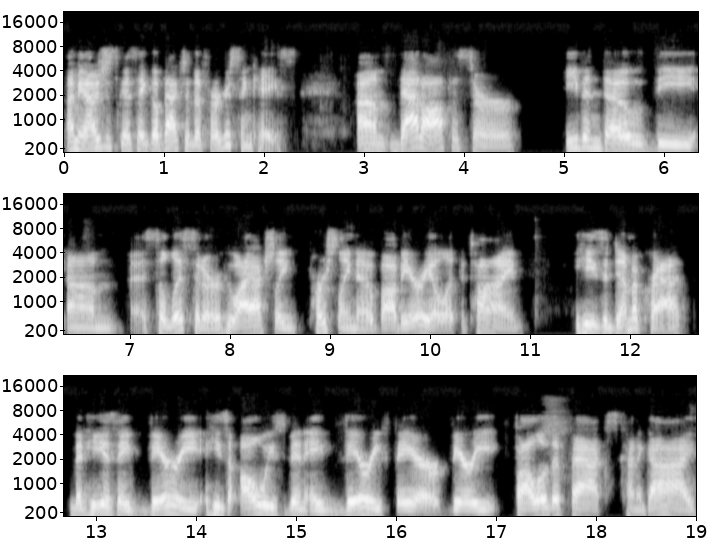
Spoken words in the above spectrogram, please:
I mean, I was just going to say, go back to the Ferguson case. Um, that officer, even though the um, solicitor, who I actually personally know, Bob Ariel at the time, he's a Democrat, but he is a very, he's always been a very fair, very follow the facts kind of guy.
